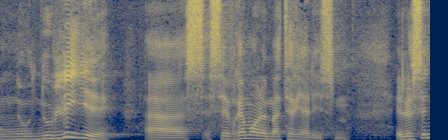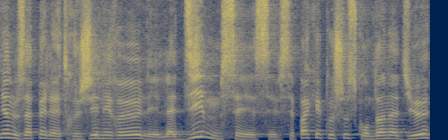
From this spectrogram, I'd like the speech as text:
nous, lier, c'est vraiment le matérialisme. Et le Seigneur nous appelle à être généreux. la dîme, ce n'est pas quelque chose qu'on donne à Dieu,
